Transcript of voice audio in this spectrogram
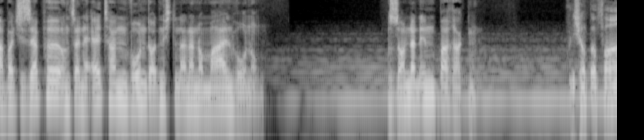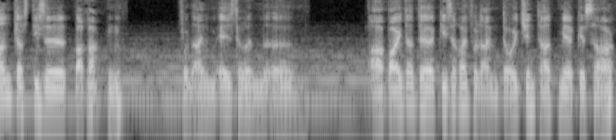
Aber Giuseppe und seine Eltern wohnen dort nicht in einer normalen Wohnung, sondern in Baracken. Und ich habe erfahren, dass diese Baracken von einem älteren äh, Arbeiter der Gießerei, von einem Deutschen, hat mir gesagt,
